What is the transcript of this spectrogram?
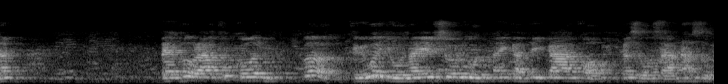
นักแต่พวกเราทุกคนก็ถือว่าอยู่ในสูรูตในกติกาของกระทรวงสาธารณสุข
